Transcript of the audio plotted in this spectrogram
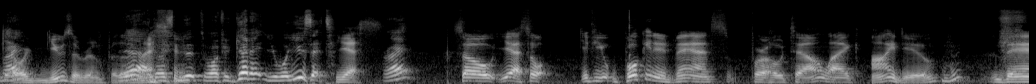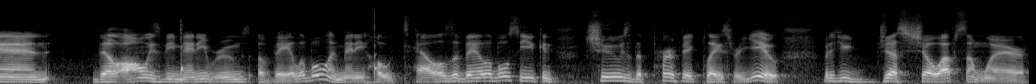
Yeah, or use a room for those yeah. nights. those- well, if you get it, you will use it. yes. Right. So, yeah, so if you book in advance for a hotel like I do, Mm-hmm. then there'll always be many rooms available and many hotels available, so you can choose the perfect place for you. But if you just show up somewhere,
